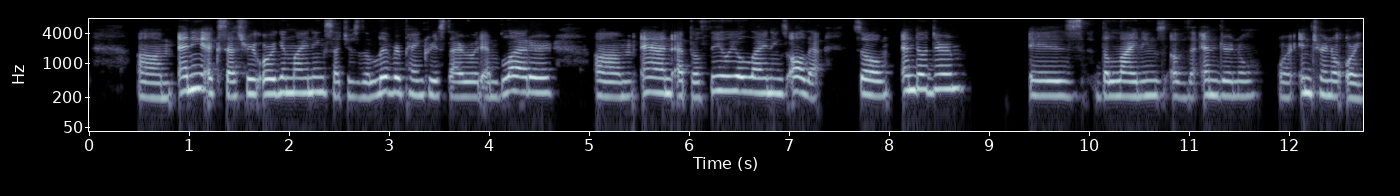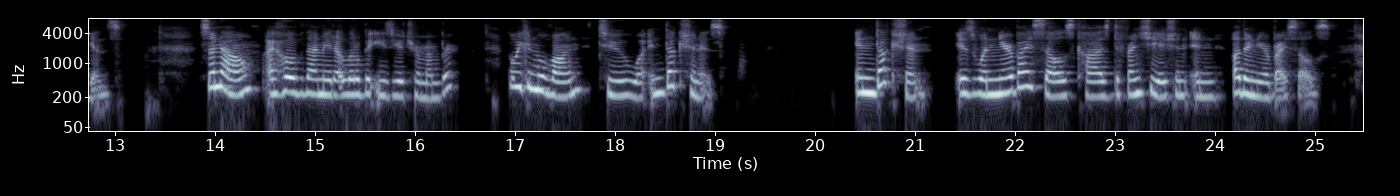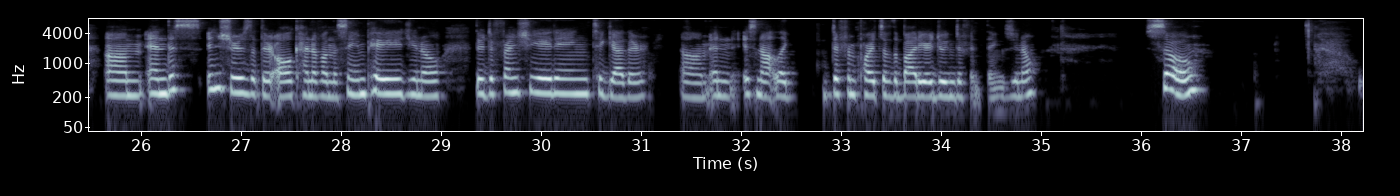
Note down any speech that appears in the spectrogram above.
um, any accessory organ linings such as the liver, pancreas, thyroid, and bladder, um, and epithelial linings, all that. So endoderm is the linings of the endernal or internal organs. So now, I hope that made it a little bit easier to remember, but we can move on to what induction is. Induction is when nearby cells cause differentiation in other nearby cells. Um, and this ensures that they're all kind of on the same page, you know, they're differentiating together, um, and it's not like different parts of the body are doing different things, you know? So,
